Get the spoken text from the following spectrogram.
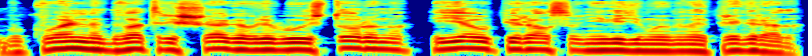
Буквально два-три шага в любую сторону, и я упирался в невидимую мной преграду.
